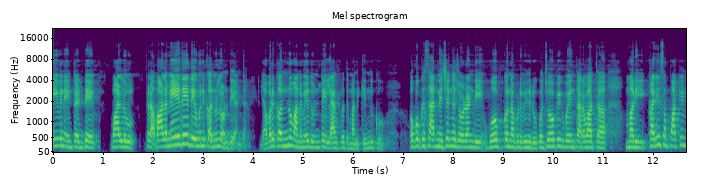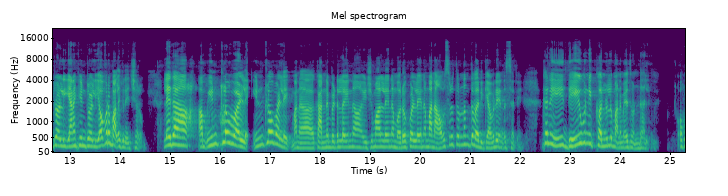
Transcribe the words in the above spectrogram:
దీవెన ఏంటంటే వాళ్ళు వాళ్ళ మీదే దేవుని కన్నులు ఉంటాయి అంట ఎవరి కన్ను మన మీద ఉంటే లేకపోతే మనకెందుకు? ఒక్కొక్కసారి నిజంగా చూడండి ఓపుకున్నప్పుడు వేరు కొంచెం ఓపిక పోయిన తర్వాత మరి కనీసం పక్కింటి వాళ్ళు వెనకింటి వాళ్ళు ఎవరు బలకరించరు లేదా ఇంట్లో వాళ్ళే ఇంట్లో వాళ్ళే మన కన్నబిడ్డలైనా యజమానులైనా మరొకళ్ళైనా మన అవసరత ఉన్నంత వరకు ఎవరైనా సరే. కానీ దేవుని కన్నులు మన మీద ఉండాలి. ఒక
